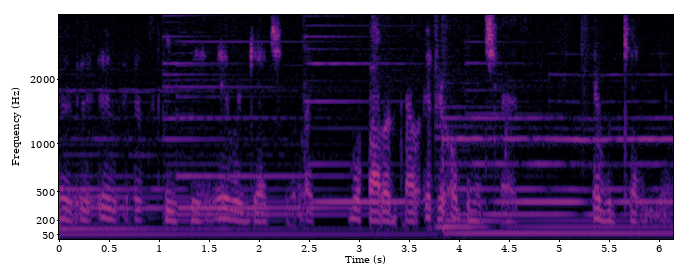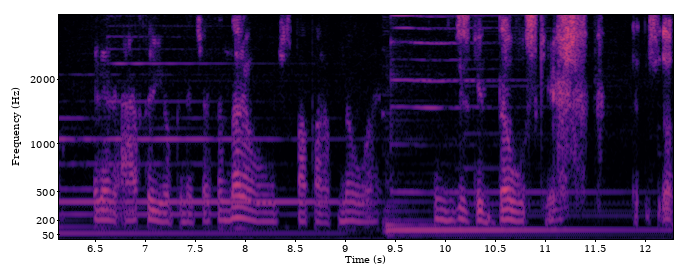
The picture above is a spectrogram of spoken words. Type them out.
It, it, it, it's creepy. It would get you, like without a doubt. If you open the chest, it would get you. And then after you open the chest, another one would just pop out of nowhere, and you just get double scared. so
